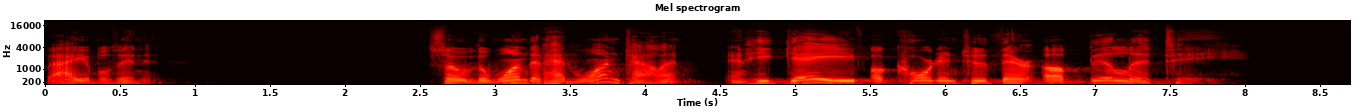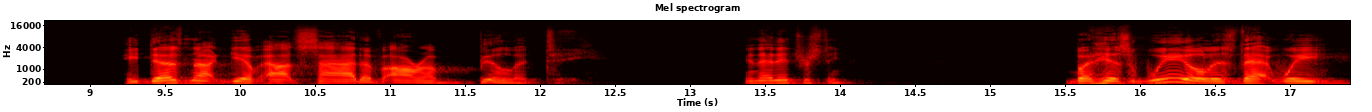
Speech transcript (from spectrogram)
valuables in it. So the one that had one talent, and he gave according to their ability. He does not give outside of our ability. Isn't that interesting? But his will is that we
